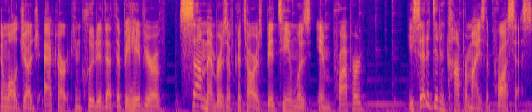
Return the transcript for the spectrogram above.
And while Judge Eckert concluded that the behavior of some members of Qatar's bid team was improper, he said it didn't compromise the process.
